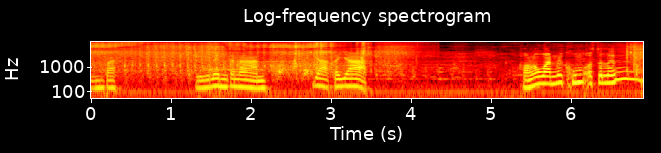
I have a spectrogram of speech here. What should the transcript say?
ยิงไปดูเล่นก็นาน ยากก็ยาก ของรางวัลไม่คุ้มเอาซะเลย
